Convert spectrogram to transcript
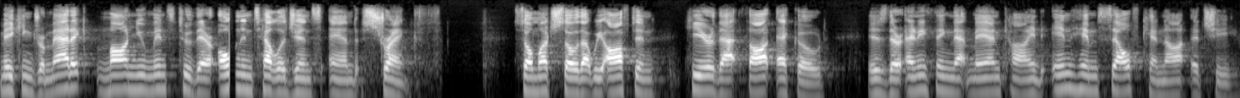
making dramatic monuments to their own intelligence and strength. So much so that we often hear that thought echoed Is there anything that mankind in himself cannot achieve?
